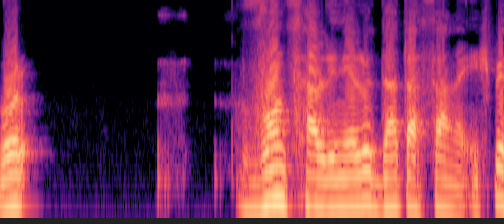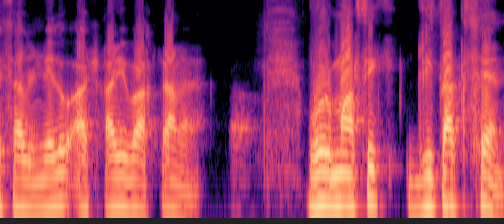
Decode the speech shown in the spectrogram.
որ ոնց է լինելու դատաստանը, ինչպես է լինելու աշխարհի վաղճանը, որ մարդիկ գիտակցեն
